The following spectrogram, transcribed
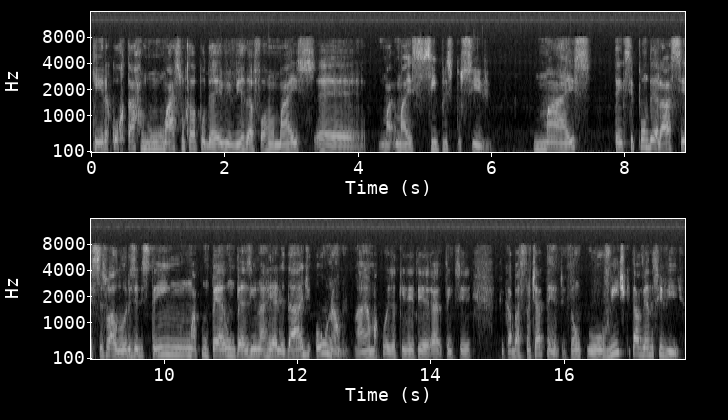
queira cortar o máximo que ela puder e viver da forma mais, é, mais simples possível. Mas tem que se ponderar se esses valores eles têm uma, um, pé, um pezinho na realidade ou não. É uma coisa que tem, tem que se, ficar bastante atento. Então, o ouvinte que está vendo esse vídeo,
